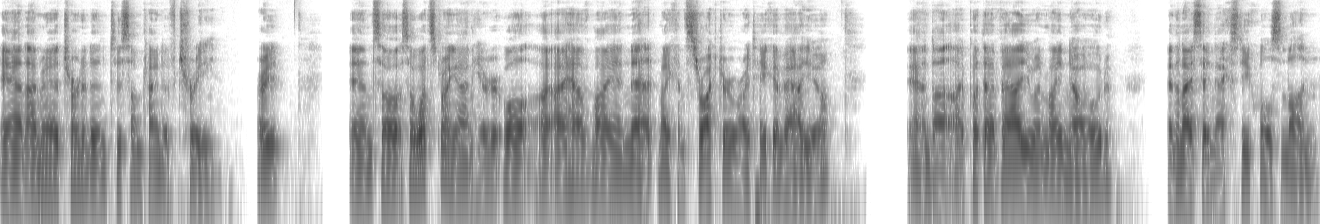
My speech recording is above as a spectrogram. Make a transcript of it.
and I'm going to turn it into some kind of tree, right? And so, so what's going on here? Well, I have my init, my constructor, where I take a value, and uh, I put that value in my node, and then I say next equals none.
